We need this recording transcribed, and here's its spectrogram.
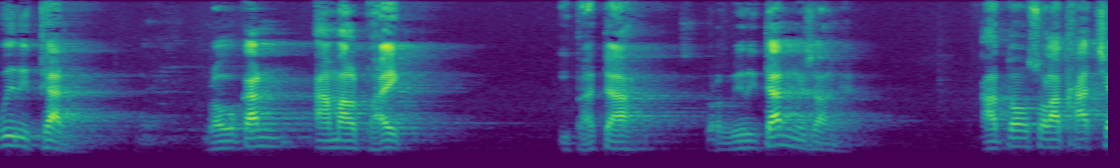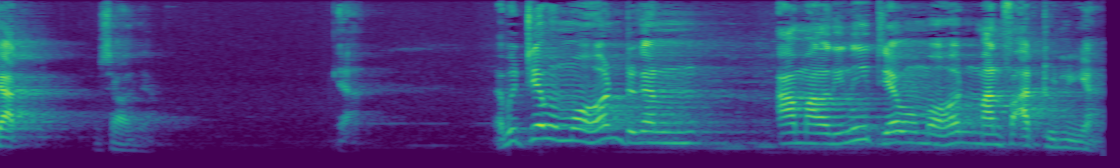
wiridan melakukan amal baik ibadah perwiridan misalnya atau sholat hajat misalnya. Tapi dia memohon dengan amal ini dia memohon manfaat dunia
